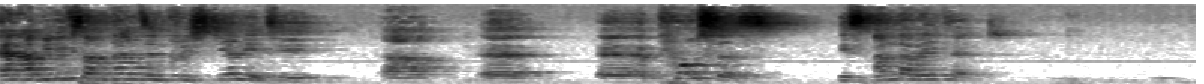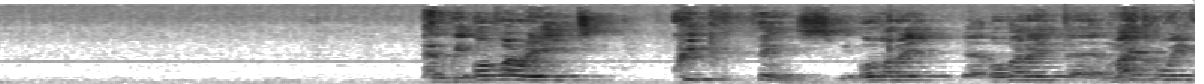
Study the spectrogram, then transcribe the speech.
And I believe sometimes in Christianity, uh, uh, uh, a process is underrated. And we overrate quick things. We overrate, uh, overrate uh, microwave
